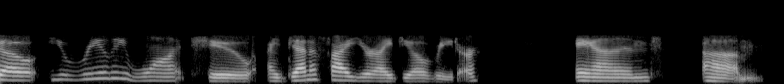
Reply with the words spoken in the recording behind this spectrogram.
So you really want to identify your ideal reader and um,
